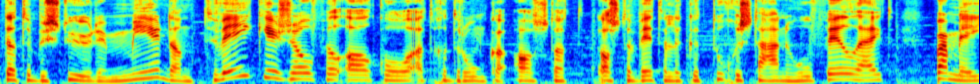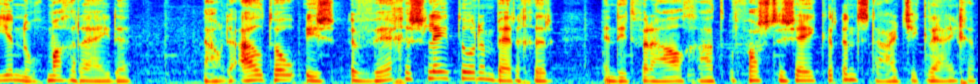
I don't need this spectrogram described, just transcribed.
dat de bestuurder meer dan twee keer zoveel alcohol had gedronken... als, dat, als de wettelijke toegestane hoeveelheid waarmee je nog mag rijden. Nou, de auto is weggesleept door een berger... en dit verhaal gaat vast en zeker een staartje krijgen.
